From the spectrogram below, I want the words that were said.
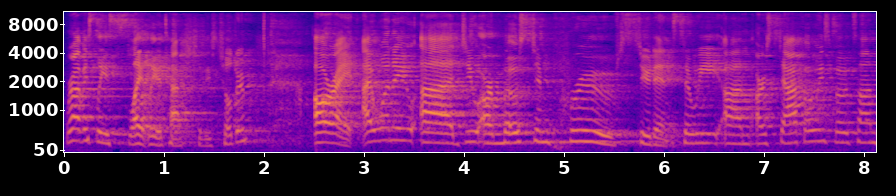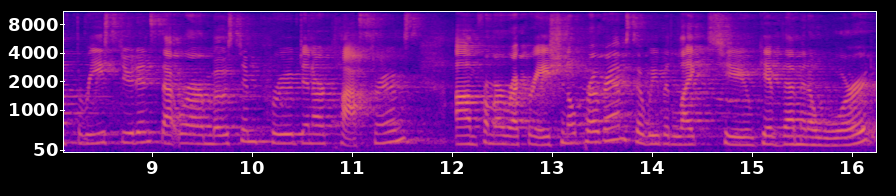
we're obviously slightly attached to these children. All right, I want to uh, do our most improved students. So we, um, our staff always votes on three students that were our most improved in our classrooms um, from our recreational program. So we would like to give them an award.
